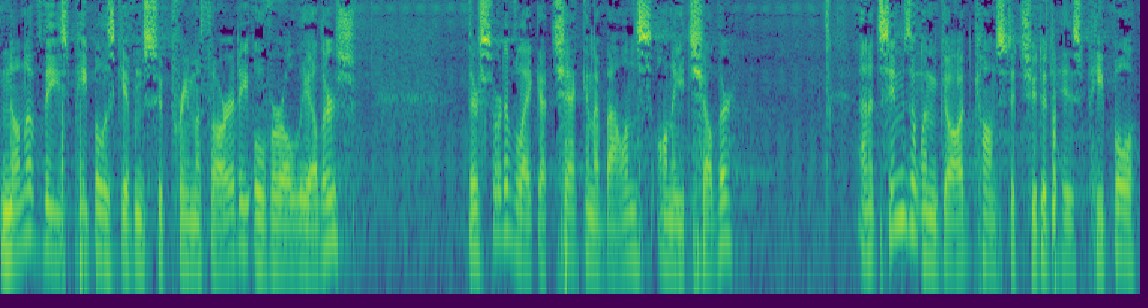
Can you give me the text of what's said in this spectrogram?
None of these people is given supreme authority over all the others. They're sort of like a check and a balance on each other. And it seems that when God constituted his people,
